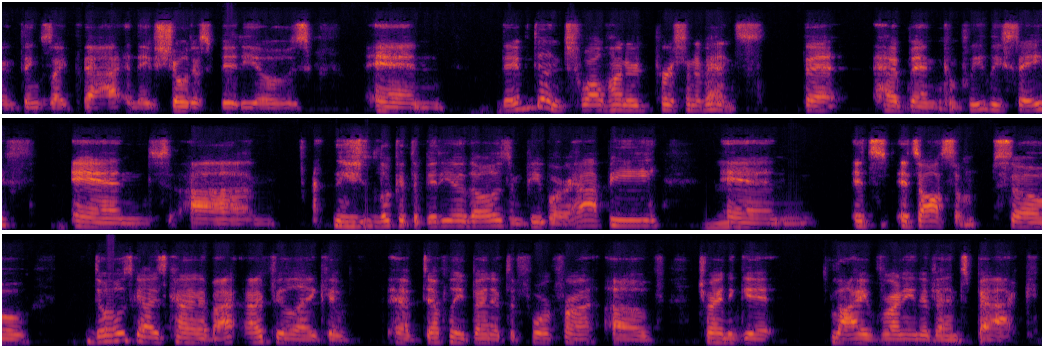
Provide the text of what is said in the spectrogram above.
and things like that. And they've showed us videos. And they've done 1200 person events that have been completely safe. And um, you look at the video of those and people are happy. Mm-hmm. and it's it's awesome so those guys kind of I, I feel like have have definitely been at the forefront of trying to get live running events back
